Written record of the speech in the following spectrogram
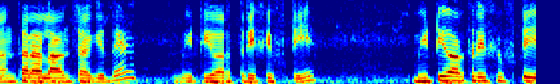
ನಂತರ ಲಾಂಚ್ ಆಗಿದೆ Meteor three fifty Meteor three fifty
